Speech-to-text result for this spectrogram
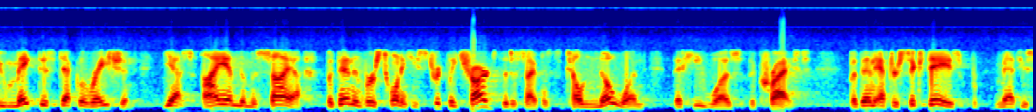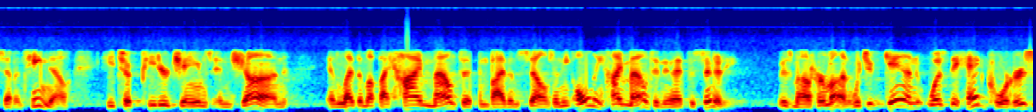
to make this declaration. Yes, I am the Messiah. But then in verse 20, he strictly charged the disciples to tell no one that he was the Christ. But then after six days, Matthew 17 now, he took Peter, James, and John and led them up a high mountain by themselves. And the only high mountain in that vicinity is Mount Hermon, which again was the headquarters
